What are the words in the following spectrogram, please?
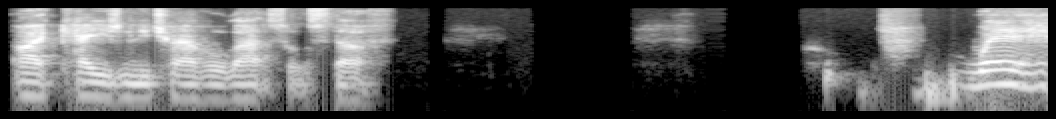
I occasionally travel, that sort of stuff. Where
